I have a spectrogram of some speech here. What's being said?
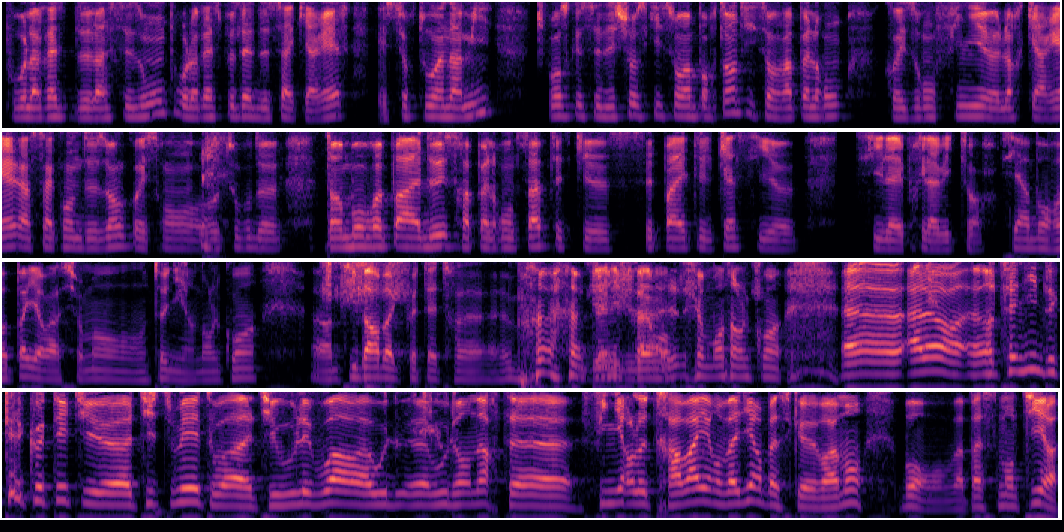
pour le reste de la saison, pour le reste peut-être de sa carrière, et surtout un ami. Je pense que c'est des choses qui sont importantes. Ils s'en rappelleront quand ils auront fini euh, leur carrière à 52 ans, quand ils seront autour d'un bon repas à deux, ils se rappelleront de ça. Peut-être que ce n'est pas été le cas si, euh, s'il avait pris la victoire. A un bon repas, il y aura sûrement Anthony hein, dans le coin. Euh, un petit barbecue peut-être. euh, Anthony sera sûrement dans le coin. Euh, alors, Anthony, de quel côté tu, tu te mets, toi? Tu voulais voir Wood, Wood Van Aert euh, finir le travail, on va dire, parce que vraiment, bon, on va pas se mentir,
